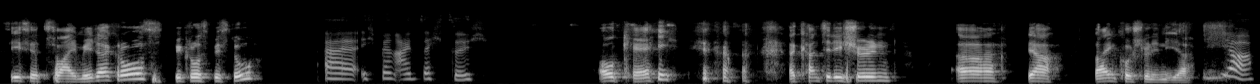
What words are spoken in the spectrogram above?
Sie ist jetzt zwei Meter groß. Wie groß bist du? Äh, ich bin 1,60. Okay. da kann sie dich schön äh, ja, reinkuscheln in ihr. Ja,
